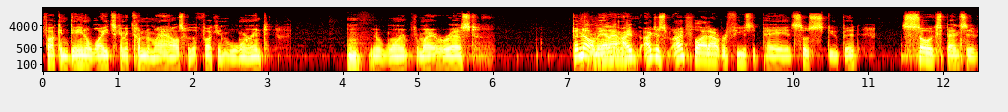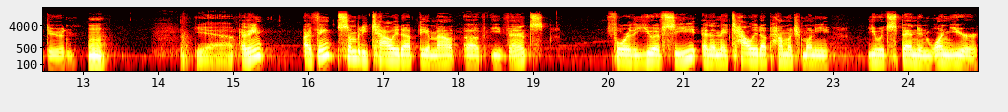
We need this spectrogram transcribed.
Fucking Dana White's gonna come to my house with a fucking warrant, Mm. a warrant for my arrest. But no, man, I, I I just I flat out refuse to pay. It's so stupid, so expensive, dude. Yeah. I think I think somebody tallied up the amount of events for the UFC and then they tallied up how much money you would spend in one year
